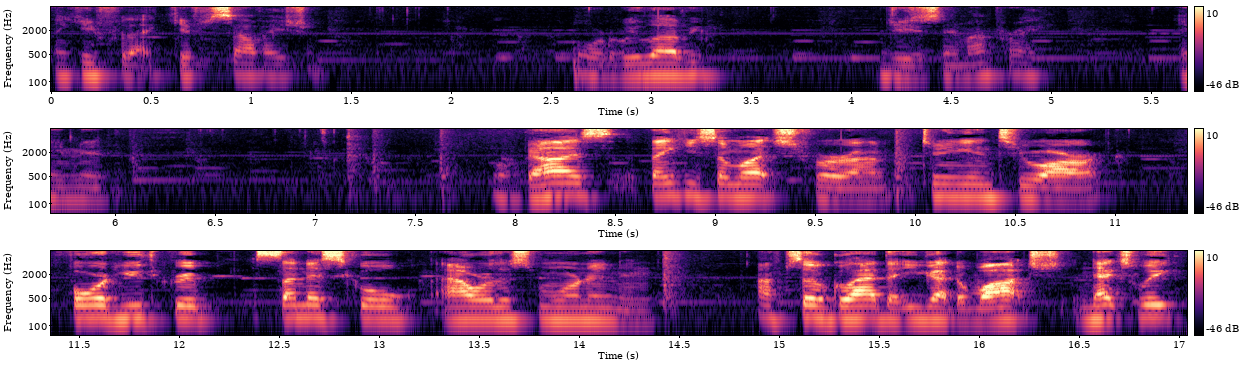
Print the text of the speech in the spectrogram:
Thank you for that gift of salvation. Lord, we love you. In Jesus' name I pray. Amen. Well, guys, thank you so much for um, tuning into our Forward Youth Group Sunday School hour this morning. And I'm so glad that you got to watch next week,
